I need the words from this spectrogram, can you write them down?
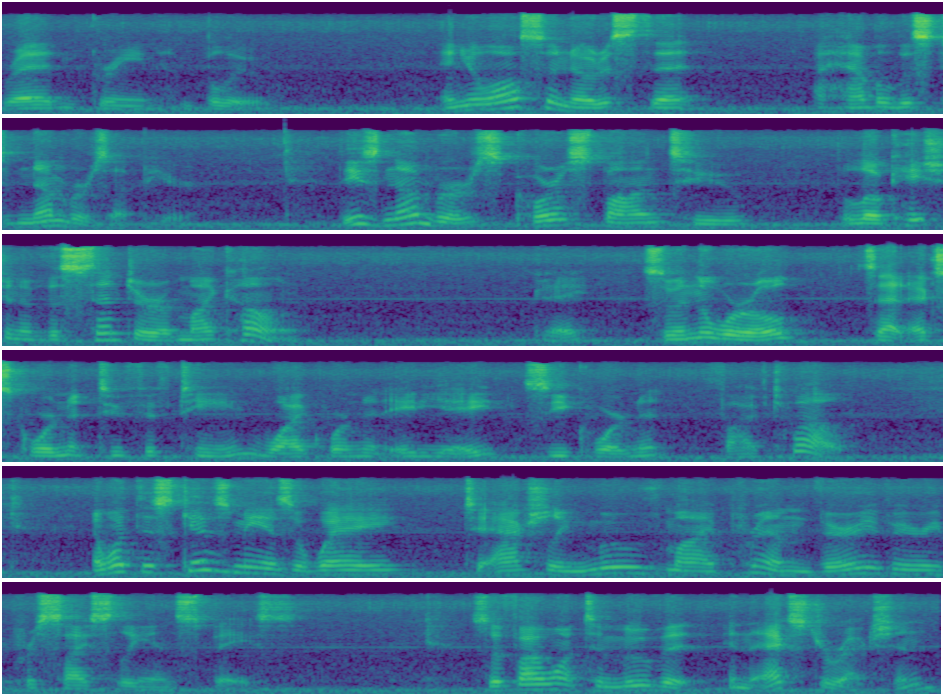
Red, green, and blue. And you'll also notice that I have a list of numbers up here. These numbers correspond to the location of the center of my cone. Okay, so in the world, it's at x coordinate 215, y coordinate 88, z coordinate 512. And what this gives me is a way to actually move my prim very, very precisely in space. So if I want to move it in the x direction,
